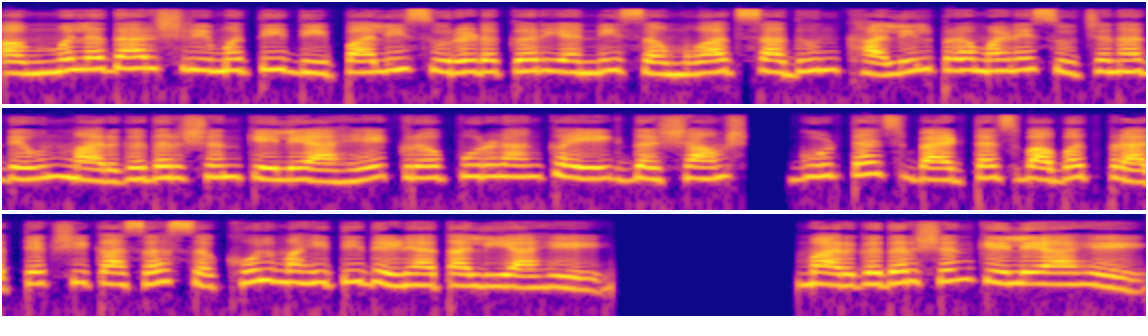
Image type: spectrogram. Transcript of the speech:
अंमलदार श्रीमती दीपाली सुरडकर यांनी संवाद साधून खालीलप्रमाणे सूचना देऊन मार्गदर्शन केले आहे. क्र पूर्णांक एक दशांश गुड टच बॅड टच बाबत प्रात्यक्षिकासह सखोल माहिती देण्यात आली आहे. मार्गदर्शन केले आहे.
